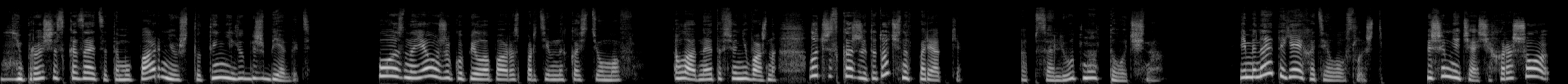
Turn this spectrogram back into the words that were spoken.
Не проще сказать этому парню, что ты не любишь бегать. Поздно, я уже купила пару спортивных костюмов. Ладно, это все не важно. Лучше скажи, ты точно в порядке? Абсолютно точно. Именно это я и хотела услышать. Пиши мне чаще, хорошо?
